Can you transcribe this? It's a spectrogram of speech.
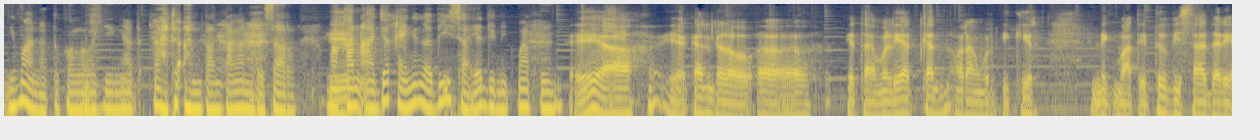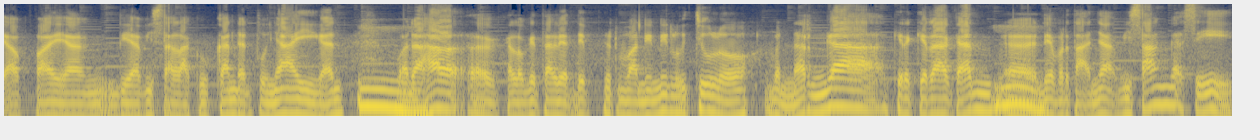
gimana tuh kalau lagi ngad keadaan tantangan besar iya. makan aja kayaknya nggak bisa ya dinikmatin iya ya kan kalau uh, kita melihat kan orang berpikir nikmat itu bisa dari apa yang dia bisa lakukan dan punyai kan hmm. padahal uh, kalau kita lihat di firman ini lucu loh benar nggak kira-kira kan hmm. uh, dia bertanya bisa nggak sih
